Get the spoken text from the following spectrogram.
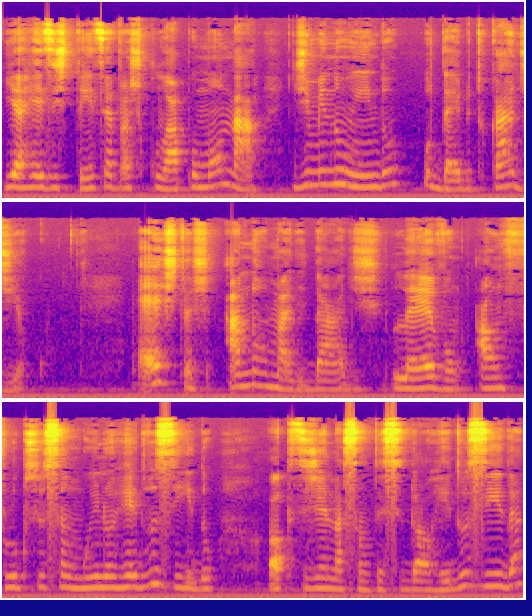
e a resistência vascular pulmonar, diminuindo o débito cardíaco. Estas anormalidades levam a um fluxo sanguíneo reduzido, oxigenação tecidual reduzida,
